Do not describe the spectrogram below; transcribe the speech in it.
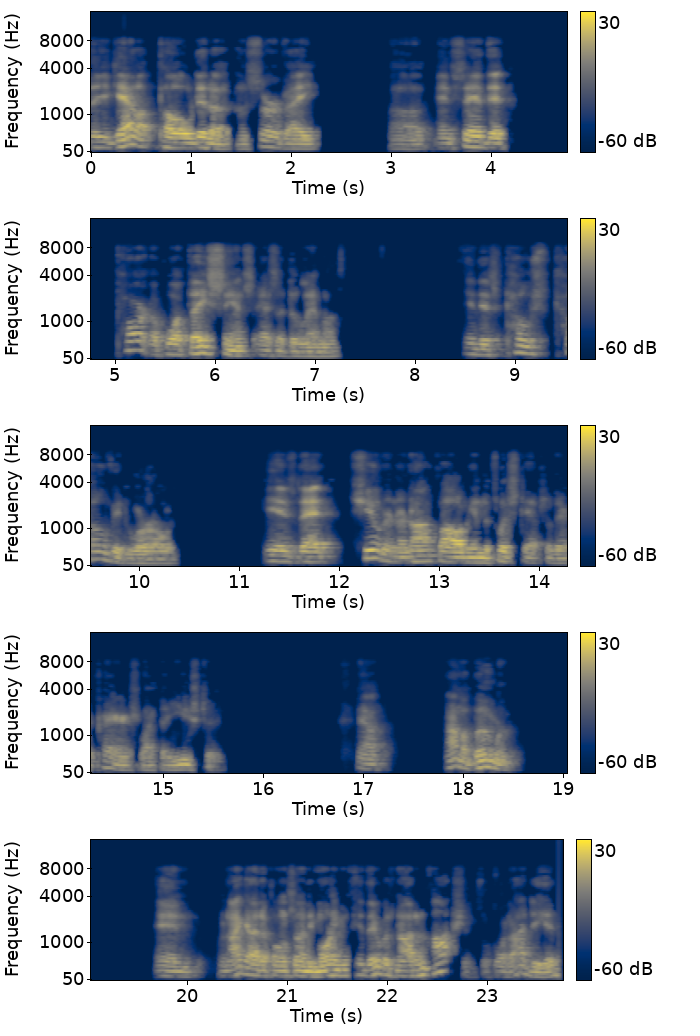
the Gallup poll did a, a survey uh, and said that part of what they sense as a dilemma in this post-COVID world is that children are not following in the footsteps of their parents like they used to. Now, I'm a boomer. And when I got up on Sunday morning, there was not an option for what I did.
